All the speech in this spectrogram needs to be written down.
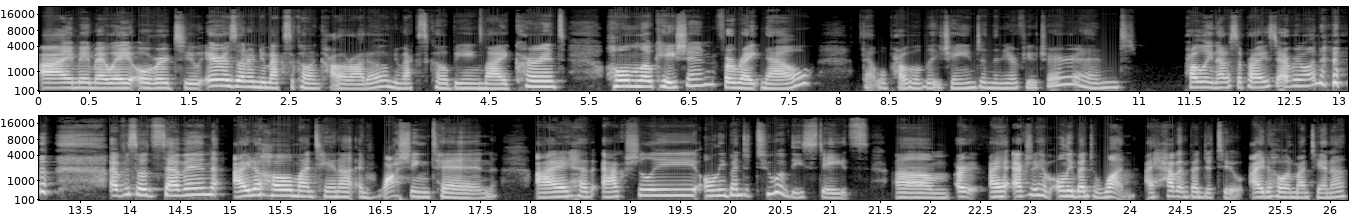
I made my way over to Arizona, New Mexico, and Colorado. New Mexico being my current home location for right now. That will probably change in the near future and probably not a surprise to everyone. episode seven Idaho, Montana, and Washington. I have actually only been to two of these states. Um, or I actually have only been to one. I haven't been to two, Idaho and Montana.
